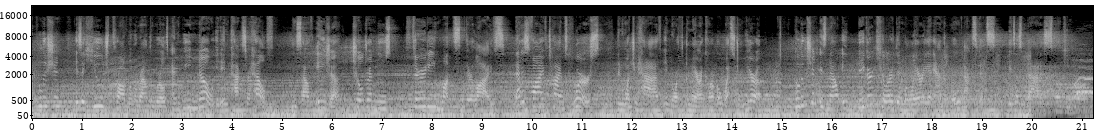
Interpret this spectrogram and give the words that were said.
pollution is a huge problem around the world, and we know it impacts our health. In South Asia, children lose 30 months of their lives. That is five times worse than what you have in North America or Western Europe. Pollution is now a bigger killer than malaria and road accidents. It's as bad as smoking.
